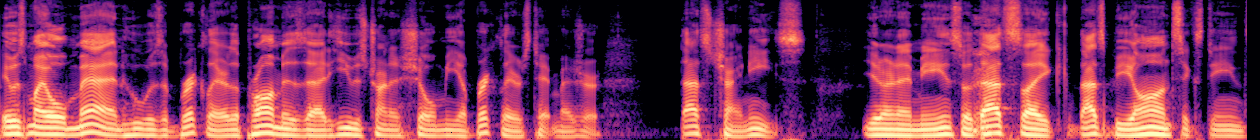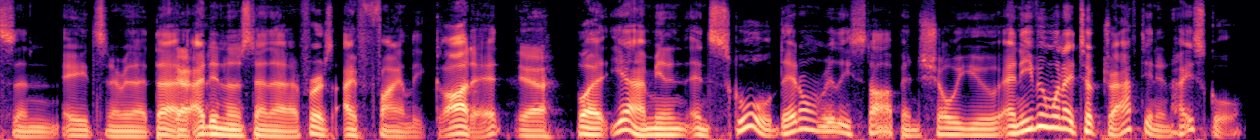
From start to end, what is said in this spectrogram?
It was my old man who was a bricklayer. The problem is that he was trying to show me a bricklayer's tape measure. That's Chinese. You know what I mean? So that's like that's beyond sixteenths and eighths and everything like that. Yeah. I didn't understand that at first. I finally got it. Yeah. But yeah, I mean, in, in school, they don't really stop and show you. And even when I took drafting in high school,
